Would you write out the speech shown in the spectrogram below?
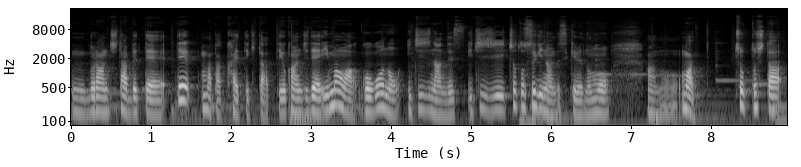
ブランチ食べてでまた帰ってきたっていう感じで今は午後の1時なんです。1時ちょっと過ぎなんですけれどもあのまあちょっとした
